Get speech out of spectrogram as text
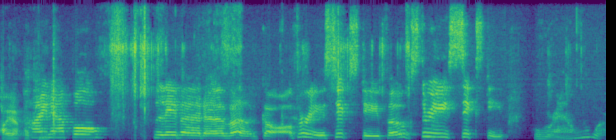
Pineapple. Pineapple flavored vodka. 360, folks. 360. Around the world.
